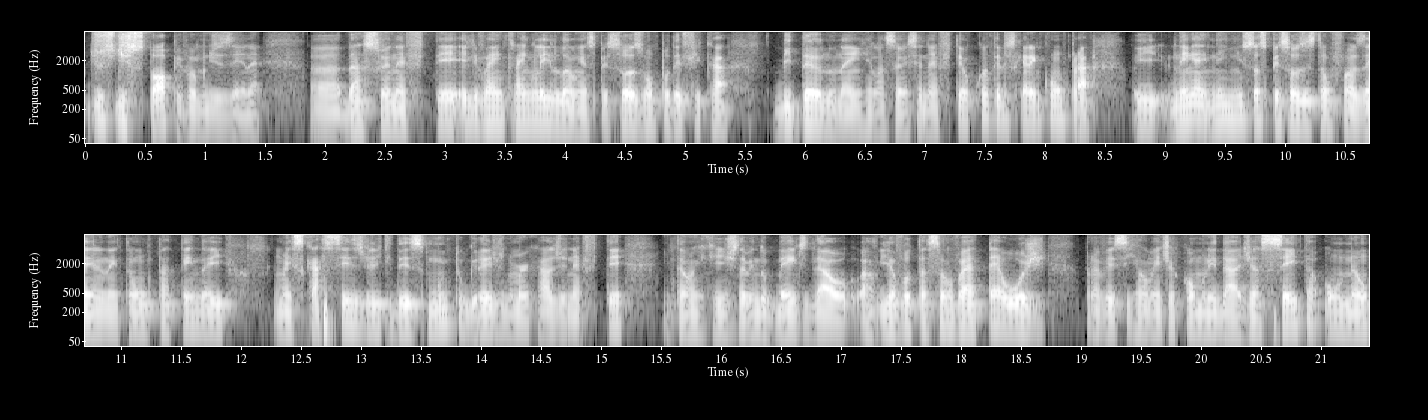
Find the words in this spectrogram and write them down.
de, de stop, vamos dizer, né? Uh, da sua NFT, ele vai entrar em leilão e as pessoas vão poder ficar bidando, né, em relação a esse NFT, o quanto eles querem comprar. E nem, nem isso as pessoas estão fazendo, né? Então tá tendo aí uma escassez de liquidez muito grande no mercado de NFT. Então aqui a gente está vendo o BandDAO e a votação vai até hoje para ver se realmente a comunidade aceita ou não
